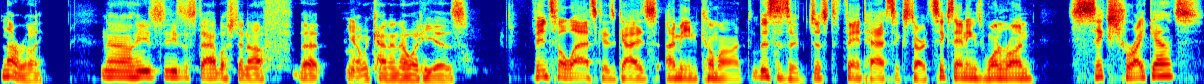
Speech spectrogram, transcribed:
Not really. No, he's he's established enough that you know we kind of know what he is. Vince Velasquez, guys. I mean, come on. This is a just fantastic start. Six innings, one run, six strikeouts.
